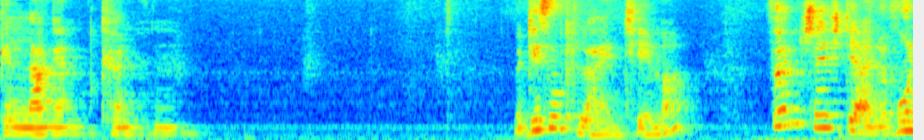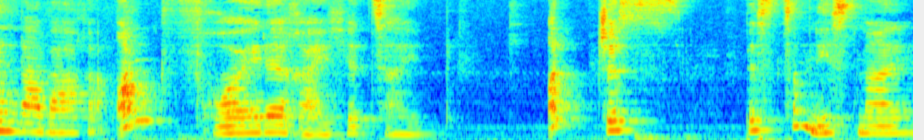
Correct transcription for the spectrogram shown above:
gelangen könnten? Mit diesem kleinen Thema wünsche ich dir eine wunderbare und freudereiche Zeit. Und tschüss, bis zum nächsten Mal.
